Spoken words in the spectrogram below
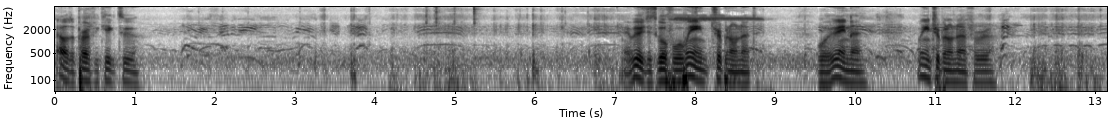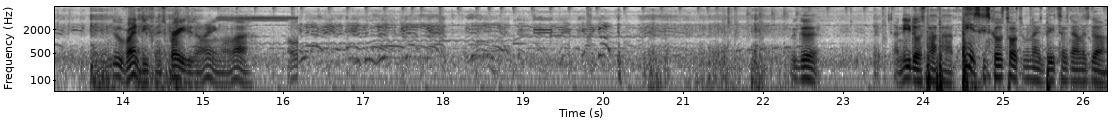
that was a perfect kick too. Yeah, we'll just go for it. We ain't tripping on nothing. Boy, it ain't nothing. We ain't tripping on that for real. Dude, run defense crazy though. I ain't gonna lie. Oh. We good. I need those Popeye biscuits. Coach, talk to me nice. Big touchdown. Let's go.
